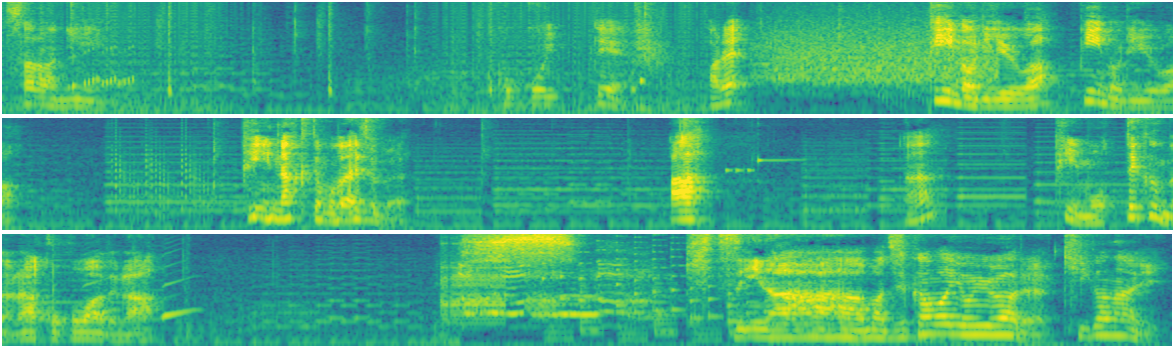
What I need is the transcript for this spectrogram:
さらにここ行ってあれ？P の理由は ?P の理由は ?P なくても大丈夫？あん ?P 持ってくんだな、ここまでな。きついなまあ時間は余裕ある。気がない。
